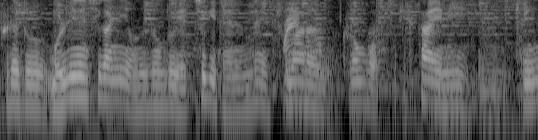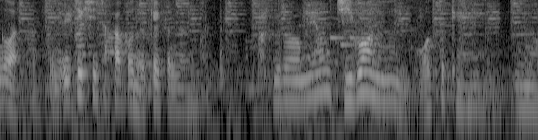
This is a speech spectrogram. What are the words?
그래도 몰리는 시간이 어느 정도 예측이 되는데 주말은 그런 거 없이 피크타임이 좀 긴 것 같아요. 좀 일찍 시작하고 늦게 끝나는 것 같아요. 그러면 직원은 어떻게 운영을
